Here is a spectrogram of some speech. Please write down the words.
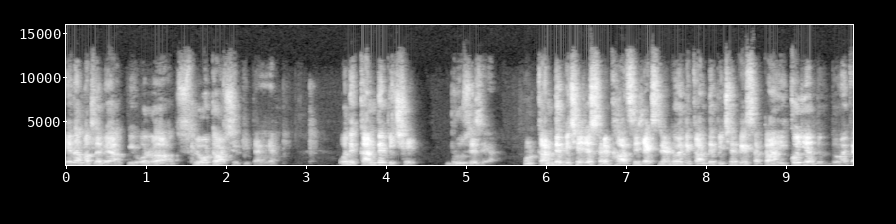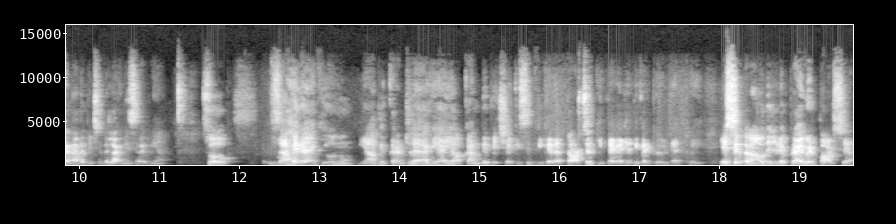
ਇਹਦਾ ਮਤਲਬ ਆ ਕਿ ਉਹਦਾ ਸਲੋ ਟਾਰਚਰ ਕੀਤਾ ਗਿਆ। ਉਹਦੇ ਕੰਨ ਦੇ ਪਿੱਛੇ ਬਰੂਜ਼ਸ ਆ। ਹੁਣ ਕੰਨ ਦੇ ਪਿੱਛੇ ਜੇ ਸੜਕ ਹਾਦਸੇ 'ਚ ਐਕਸੀਡੈਂਟ ਹੋਏ ਤੇ ਕੰਨ ਦੇ ਪਿੱਛੇ ਤੇ ਸੱਟਾਂ ਇੱਕੋ ਜਿਹੀਆਂ ਦੋਵੇਂ ਕੰਨਾਂ ਦੇ ਪਿੱਛੇ ਤੇ ਲੱਗ ਨਹੀਂ ਸਕਦੀਆਂ। ਸੋ ਜ਼ਾਹਿਰ ਹੈ ਕਿ ਉਹਨੂੰ ਜਾਂ ਤੇ ਕਰੰਟ ਲਾਇਆ ਗਿਆ ਜਾਂ ਕੰਨ ਦੇ ਪਿੱਛੇ ਕਿਸੇ ਤਰੀਕੇ ਦਾ ਟਾਰਚਰ ਕੀਤਾ ਗਿਆ ਜਿਹਦੇ ਕਰਕੇ ਉਹਦੀ ਡੈਥ ਹੋਈ। ਇਸੇ ਤਰ੍ਹਾਂ ਉਹਦੇ ਜਿਹੜੇ ਪ੍ਰਾਈਵੇਟ ਪਾਰਟਸ ਆ,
